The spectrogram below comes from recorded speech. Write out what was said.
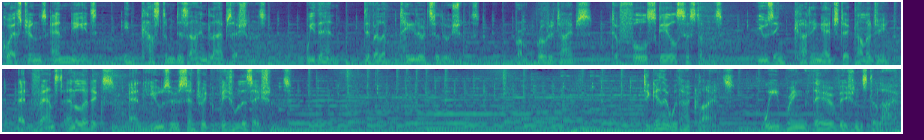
questions, and needs in custom-designed lab sessions. We then develop tailored solutions, from prototypes to full-scale systems, using cutting-edge technology advanced analytics, and user-centric visualizations. Together with our clients, we bring their visions to life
